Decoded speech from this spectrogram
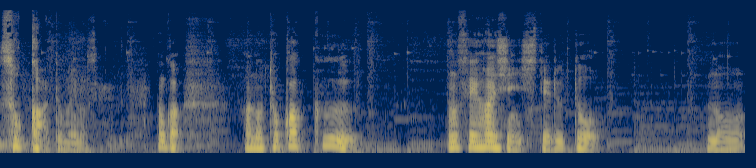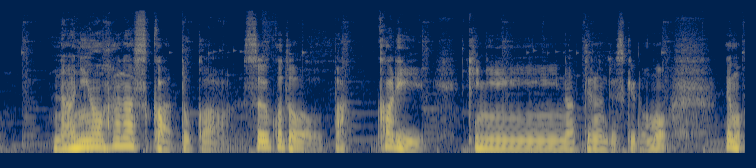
そっかって思いますよ。なんかあのとかく音声配信してるとの何を話すかとかそういうことばっかり気になってるんですけども。でも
